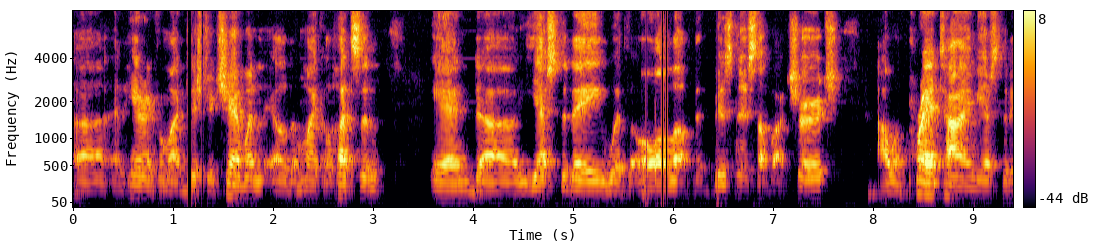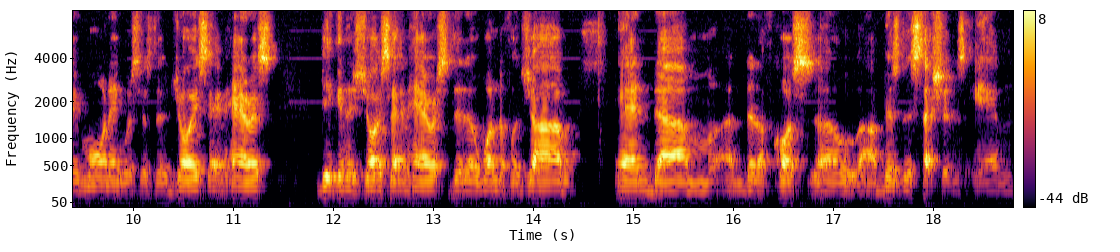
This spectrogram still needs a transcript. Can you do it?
uh, and hearing from our district chairman, Elder Michael Hudson, and uh, yesterday with all of the business of our church, our prayer time yesterday morning, which is the Joyce Ann Harris, Deaconess Joyce Ann Harris did a wonderful job, and, um, and then of course uh, our business sessions and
